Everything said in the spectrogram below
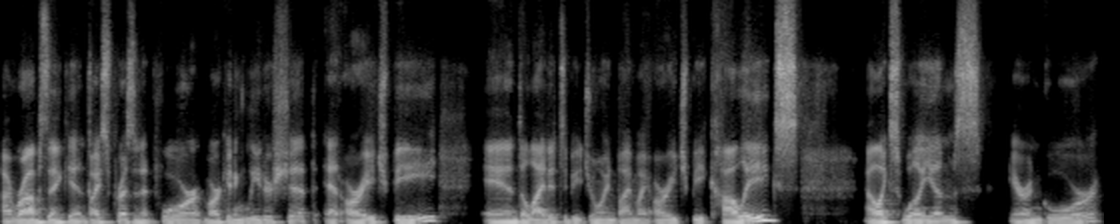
I'm Rob Zinkan, Vice President for Marketing Leadership at RHB, and delighted to be joined by my RHB colleagues, Alex Williams, Erin Gore,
